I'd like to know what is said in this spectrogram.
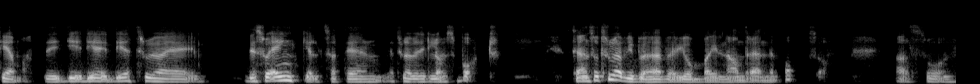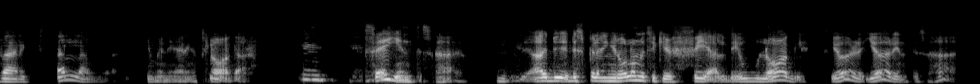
temat. Det, det, det, tror jag är, det är så enkelt så att det, jag tror att det glöms bort. Sen så tror jag vi behöver jobba i den andra änden också. Alltså verkställa våra diskrimineringslagar. Mm. Säg inte så här. Det, det, spelar ingen roll om du tycker det är fel, det är olagligt. Gör, gör inte så här.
